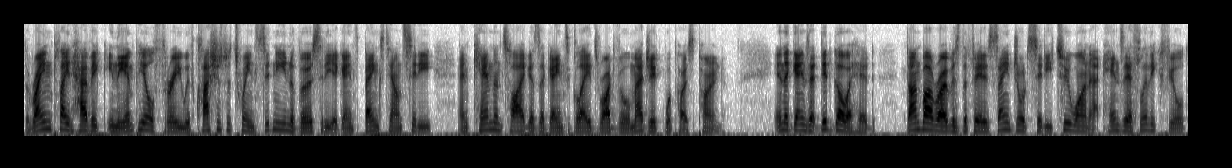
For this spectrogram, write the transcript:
The rain played havoc in the NPL 3 with clashes between Sydney University against Bankstown City and Camden Tigers against Glades Wrightsville Magic were postponed. In the games that did go ahead, Dunbar Rovers defeated St George City 2-1 at Hensley Athletic Field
